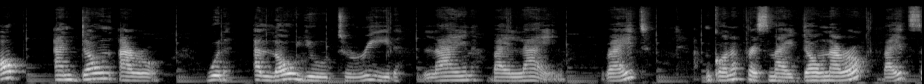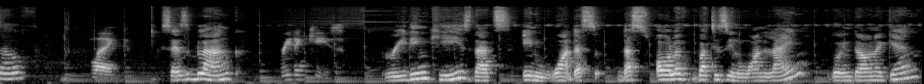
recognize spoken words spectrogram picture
up and down arrow would allow you to read line by line, right? I'm gonna press my down arrow by itself. Blank. It says blank. Reading keys. Reading keys, that's in one that's that's all of what is in one line. Going down again.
